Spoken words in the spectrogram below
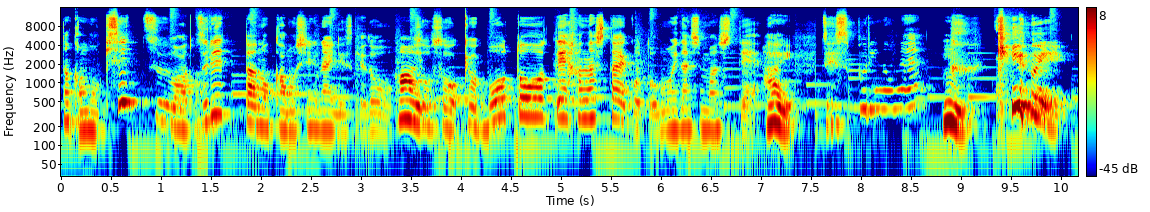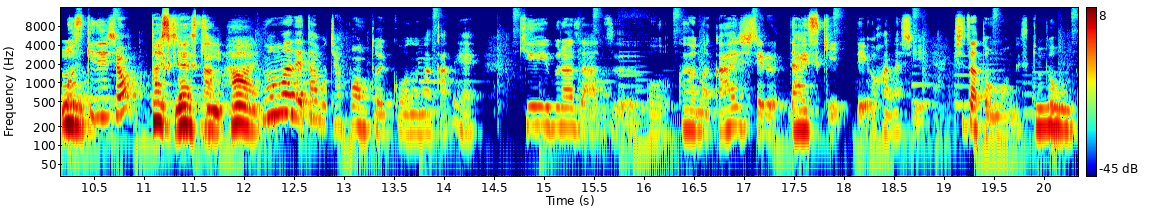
なんかもう季節はずれたのかもしれないんですけど、はい。そうそう今日冒頭で話したいことを思い出しましてはい、ゼスプリのねうん、キウイお好きでしょ、大好き大好き。はい。今まで多分チャポンと行こうの中でキウイブラザーズをこよなく愛してる大好きっていうお話してたと思うんですけど、うん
